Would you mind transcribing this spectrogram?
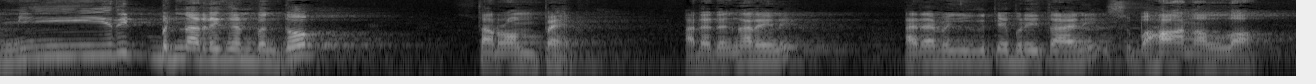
mirip benar dengan bentuk terompet. Ada dengar ini? Ada mengikuti berita ini? Subhanallah.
